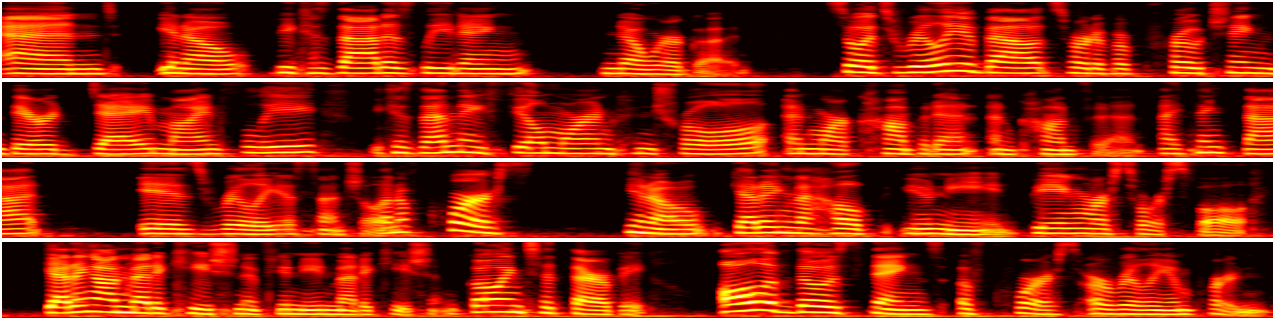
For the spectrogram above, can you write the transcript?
And, you know, because that is leading nowhere good. So it's really about sort of approaching their day mindfully because then they feel more in control and more competent and confident. I think that is really essential. And of course, you know, getting the help you need, being resourceful, getting on medication if you need medication, going to therapy, all of those things, of course, are really important.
